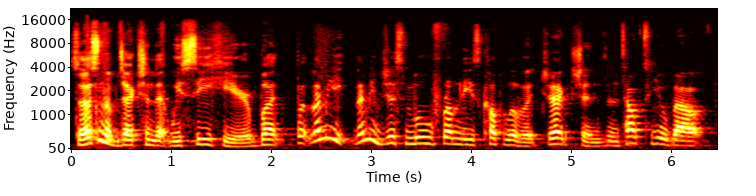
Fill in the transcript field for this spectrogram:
So that's an objection that we see here. But but let me let me just move from these couple of objections and talk to you about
